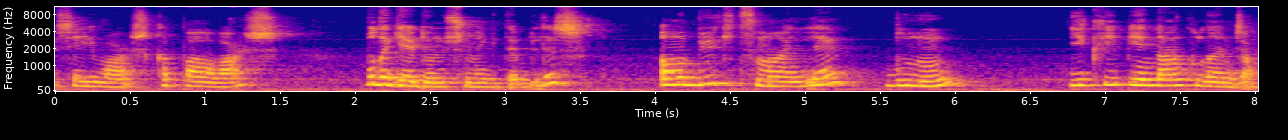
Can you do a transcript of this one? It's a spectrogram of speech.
şeyi var, kapağı var. Bu da geri dönüşüme gidebilir. Ama büyük ihtimalle bunu yıkayıp yeniden kullanacağım.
